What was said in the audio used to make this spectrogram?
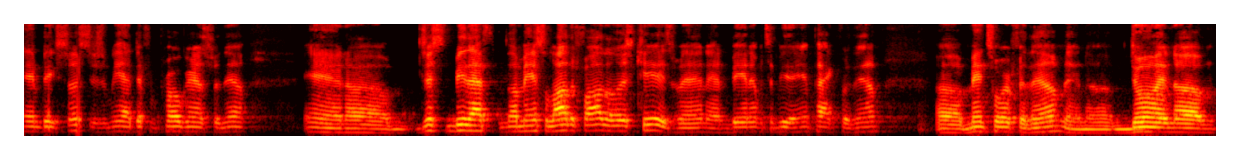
and big sisters, and we had different programs for them. And um, just be that, I mean, it's a lot of the fatherless kids, man, and being able to be the impact for them, uh, mentor for them, and uh, doing um,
